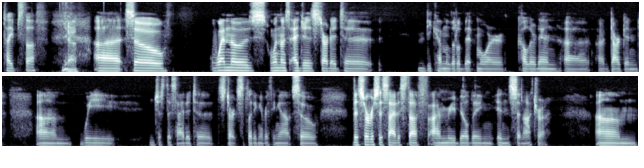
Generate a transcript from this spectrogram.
type stuff. Yeah. Uh, so when those when those edges started to become a little bit more colored in, uh, uh, darkened, um, we just decided to start splitting everything out. So the services side of stuff I'm rebuilding in Sinatra, um,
